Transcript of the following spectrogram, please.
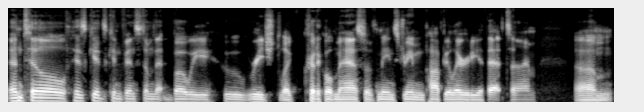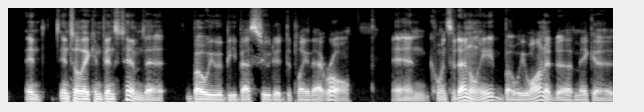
until his kids convinced him that Bowie, who reached like critical mass of mainstream popularity at that time, um, and until they convinced him that Bowie would be best suited to play that role. And coincidentally, Bowie wanted to make a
